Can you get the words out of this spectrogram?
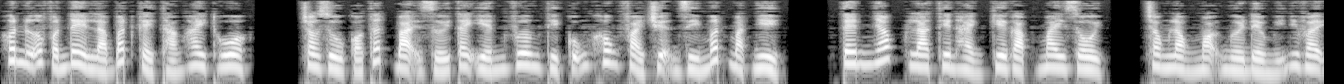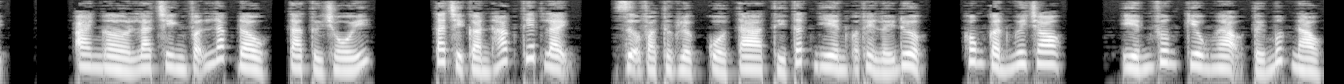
Hơn nữa vấn đề là bất kể thắng hay thua, cho dù có thất bại dưới tay Yến Vương thì cũng không phải chuyện gì mất mặt nhỉ. Tên nhóc La Thiên Hành kia gặp may rồi, trong lòng mọi người đều nghĩ như vậy. Ai ngờ La Trinh vẫn lắc đầu, ta từ chối. Ta chỉ cần hắc thiết lệnh, dựa vào thực lực của ta thì tất nhiên có thể lấy được, không cần ngươi cho. Yến Vương kiêu ngạo tới mức nào.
